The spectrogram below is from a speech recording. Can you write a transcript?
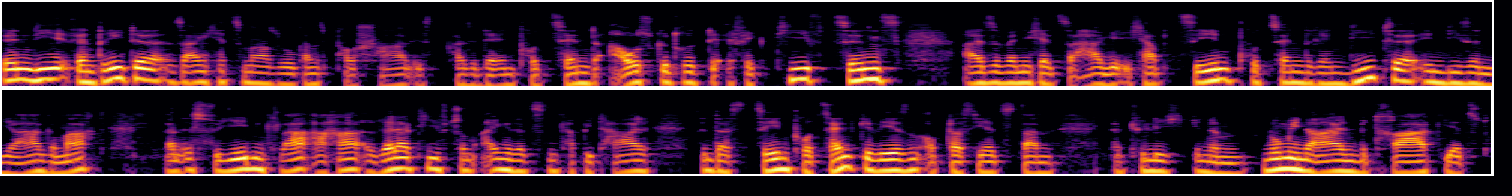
denn die Rendite, sage ich jetzt mal so ganz pauschal, ist quasi der in Prozent ausgedrückte Effektivzins. Also wenn ich jetzt sage, ich habe 10% Rendite in diesem Jahr gemacht, dann ist für jeden klar, aha, relativ zum eingesetzten Kapital sind das 10% gewesen. Ob das jetzt dann natürlich in einem nominalen Betrag jetzt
